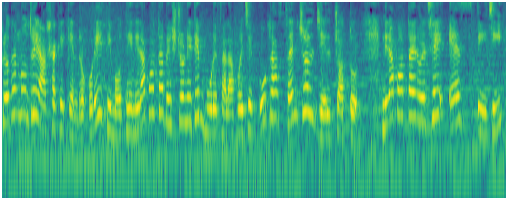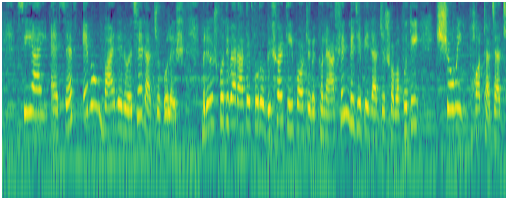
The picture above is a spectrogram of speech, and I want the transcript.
প্রধানমন্ত্রীর আশাকে কেন্দ্র করে ইতিমধ্যে নিরাপত্তা বেষ্টনীতে মুড়ে ফেলা হয়েছে গোটা সেন্ট্রাল জেল চত্বর। নিরাপত্তায় রয়েছে এসপিজি সিআইএসএফ এবং বাইরে রয়েছে রাজ্য পুলিশ। বৃহস্পতিবার রাতে পুরো বিষয়টি পর্যবেক্ষণে আসেন বিজেপির রাজ্য সভাপতি শ্রমিক ভট্টাচার্য।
